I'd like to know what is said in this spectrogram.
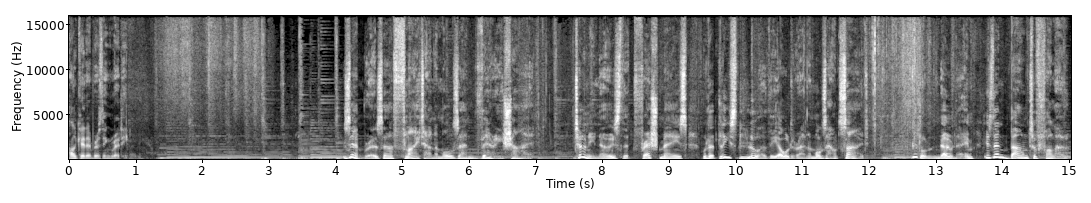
I'll get everything ready. Zebras are flight animals and very shy. Tony knows that fresh maize will at least lure the older animals outside. Little No Name is then bound to follow.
